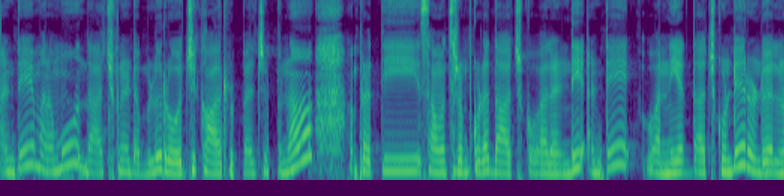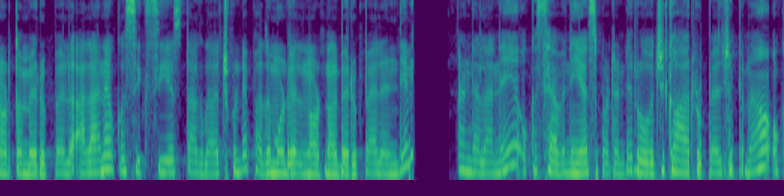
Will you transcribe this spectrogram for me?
అంటే మనము దాచుకునే డబ్బులు రోజుకి ఆరు రూపాయలు చొప్పున ప్రతి సంవత్సరం కూడా దాచుకోవాలండి. అంటే వన్ ఇయర్ దాచుకుంటే రెండు వేల నూట తొంభై రూపాయలు అలానే ఒక సిక్స్ ఇయర్స్ దాకా దాచుకుంటే పదమూడు వేల నూట నలభై రూపాయలండి. అండ్ అలానే ఒక సెవెన్ ఇయర్స్ పాటు అంటే రోజుకి ఆరు రూపాయలు చొప్పున ఒక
